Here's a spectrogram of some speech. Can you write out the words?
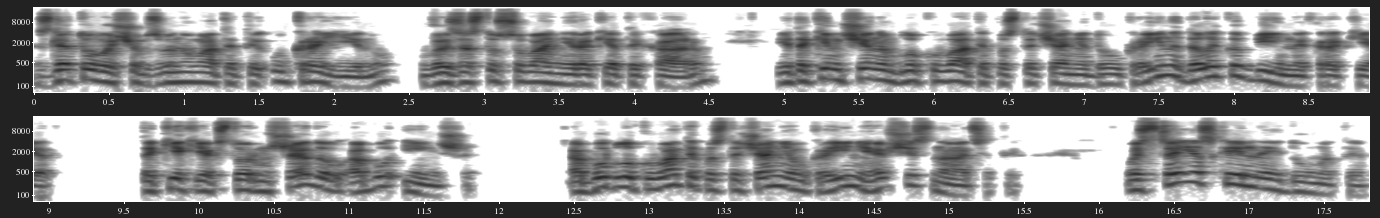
для того, щоб звинуватити Україну в застосуванні ракети Харм і таким чином блокувати постачання до України далекобійних ракет, таких як Storm Shadow або інші, або блокувати постачання Україні F-16. Ось це я схильний думати.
